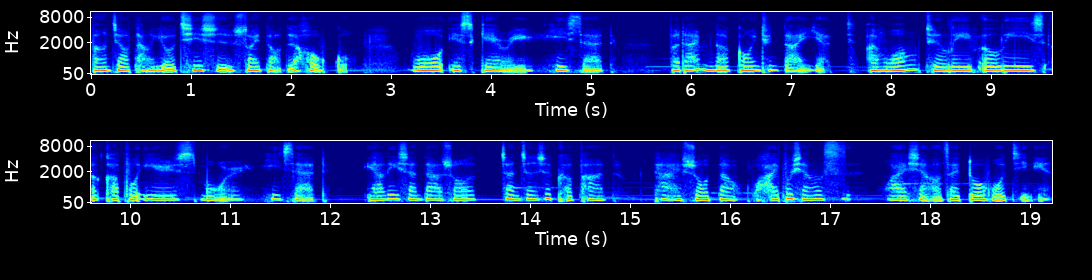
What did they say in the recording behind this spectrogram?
帮教堂油漆时摔倒的后果。War is scary, he said, but I'm not going to die yet. I want to live at least a couple years more, he said. 亚历山大说：“战争是可怕的，他还说道：“我还不想死，我还想要再多活几年。”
